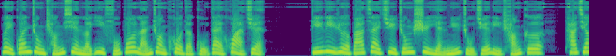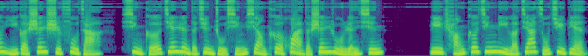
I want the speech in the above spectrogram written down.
为观众呈现了一幅波澜壮阔的古代画卷。迪丽热巴在剧中饰演女主角李长歌，他将一个身世复杂、性格坚韧的郡主形象刻画的深入人心。李长歌经历了家族巨变，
